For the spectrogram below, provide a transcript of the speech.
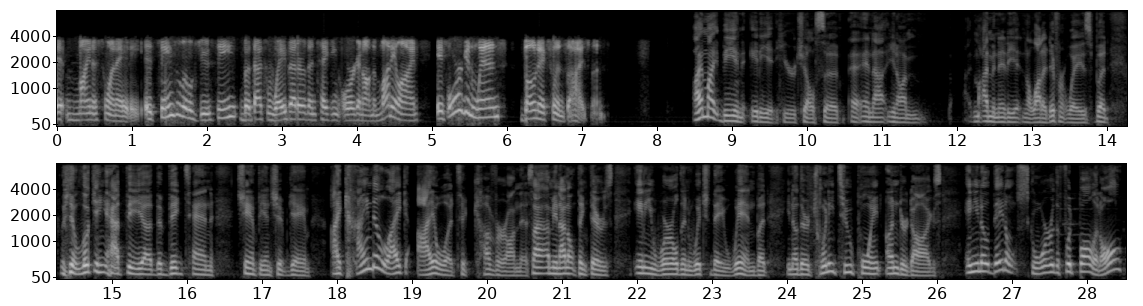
at minus 180. It seems a little juicy, but that's way better than taking Oregon on the money line. If Oregon wins, Bo Nix wins the Heisman. I might be an idiot here, Chelsa, and uh, you know I'm I'm an idiot in a lot of different ways, but you know, looking at the uh, the Big Ten championship game, I kind of like Iowa to cover on this. I, I, mean, I don't think there's any world in which they win, but you know they're 22 point underdogs, and you know they don't score the football at all.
